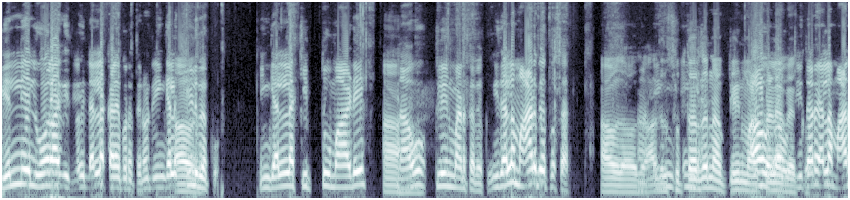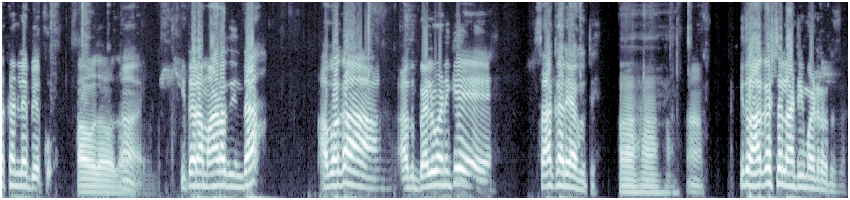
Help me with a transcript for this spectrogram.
ಎಲ್ಲಿ ಎಲ್ಲಿ ಹೋಲಾಗಿದ್ಯೋ ಇದೆಲ್ಲ ಕಳೆ ಬರುತ್ತೆ. ನೋಡಿ ಹಿಂಗೆಲ್ಲ ಹೌದು. ಕೀಳ್ಬೇಕು. ಹಿಂಗೆಲ್ಲ ಕಿತ್ತು ಮಾಡಿ ಹಾ. ನಾವು ಕ್ಲೀನ್ ಮಾಡ್ಕೋಬೇಕು. ಇದೆಲ್ಲ ಮಾಡ್ಬೇಕು ಸರ್. ಹೌದೌದು. ಅದು ಹಿಂಗ್- ಸುತ್ತದ ನಾವು ಕ್ಲೀನ್. ಈ ಮಾಡ್ಕೊಳ್ಳೇಬೇಕು ತರ ಎಲ್ಲ ಮಾಡ್ಕೊಂಡ್ಲೇಬೇಕು. ಹೌದೌದು. ಹಾ. ಈ ತರ ಮಾಡೋದ್ರಿಂದ ಅವಾಗ ಅದು ಬೆಳವಣಿಗೆ ಸಹಕಾರಿ ಆಗುತ್ತೆ. ಹಾ ಹಾ ಹಾ. ಇದು ಆಗಸ್ಟ್ ಅಲ್ಲಿ ನಾಟಿ ಮಾಡಿರೋದು ಸರ್.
